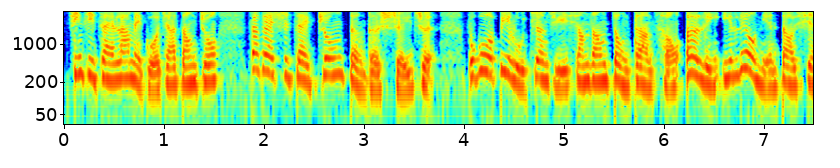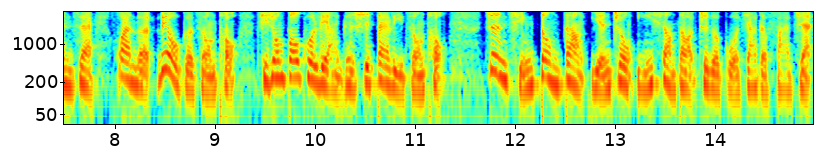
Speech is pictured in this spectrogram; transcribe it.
经济在拉美国家当中大概是在中等的水准。不过，秘鲁政局相当动荡，从二零一六年到现在换了六个总统，其中包括两个是代理总统，政情动荡严重影响到这个国家的发展。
